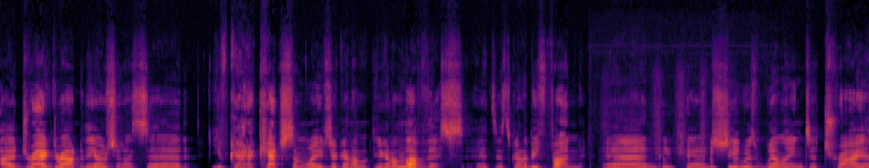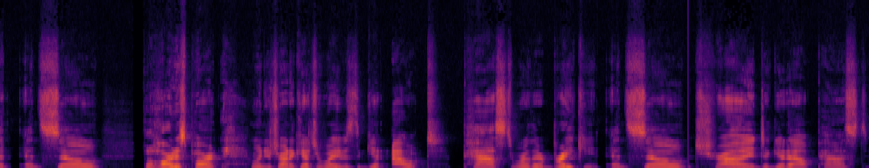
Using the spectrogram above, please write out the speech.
I dragged her out to the ocean. I said, "You've got to catch some waves. You're gonna you're gonna love this. It's it's gonna be fun." And and she was willing to try it. And so the hardest part when you're trying to catch a wave is to get out past where they're breaking. And so I tried to get out past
